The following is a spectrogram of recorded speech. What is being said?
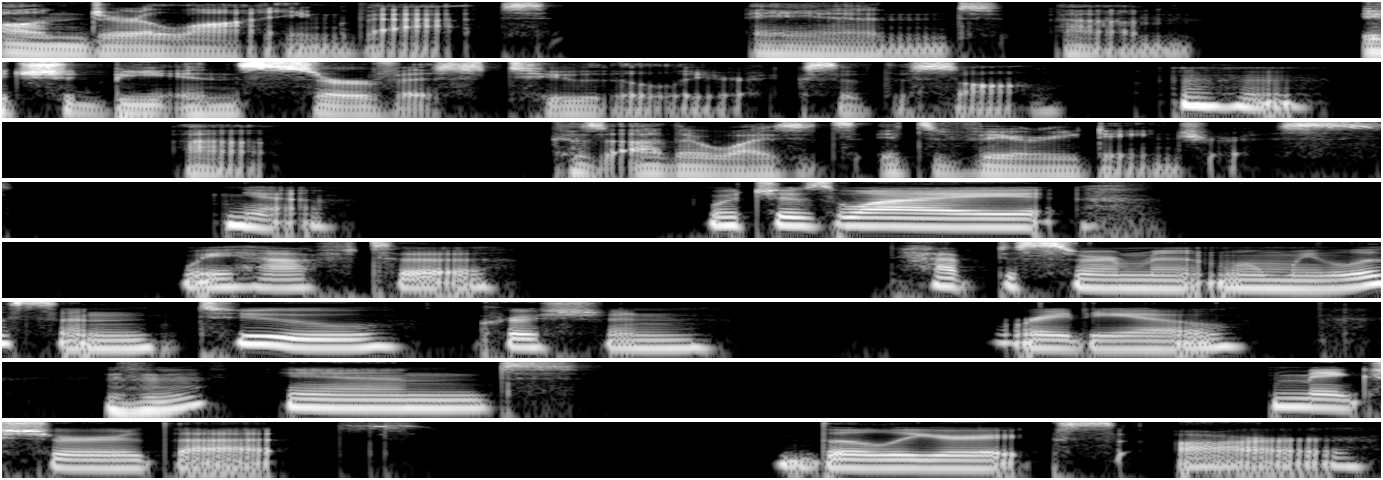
underlying that, and um, it should be in service to the lyrics of the song because otherwise it's it's very dangerous. Yeah. Which is why we have to have discernment when we listen to Christian radio Mm-hmm. and make sure that the lyrics are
